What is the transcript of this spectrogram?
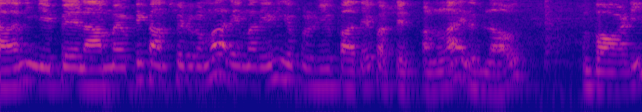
அதாவது நீங்க இப்போ நாம எப்படி காமிச்சிட்டு இருக்கோமோ அதே மாதிரி நீங்க ஃபுல் வியூ பார்த்தே பர்ச்சேஸ் பண்ணலாம். இது பிளவுஸ் பாடி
